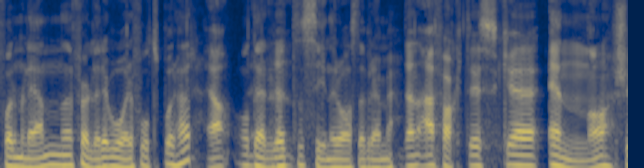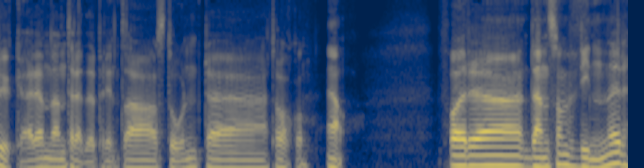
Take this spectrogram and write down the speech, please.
Formel 1 følger i våre fotspor her, Ja, og deler ut sin råeste premie. Den er faktisk eh, enda sjukere enn den 3D-printa stolen til, til Håkon. Ja. For eh, den som vinner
